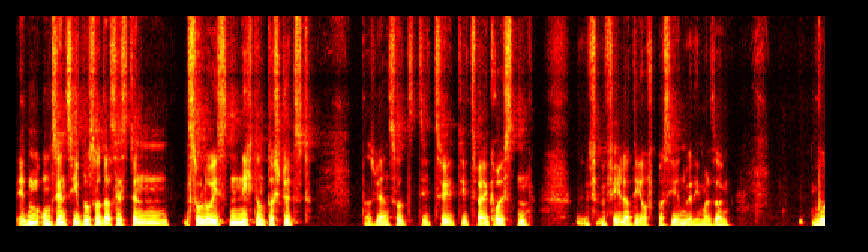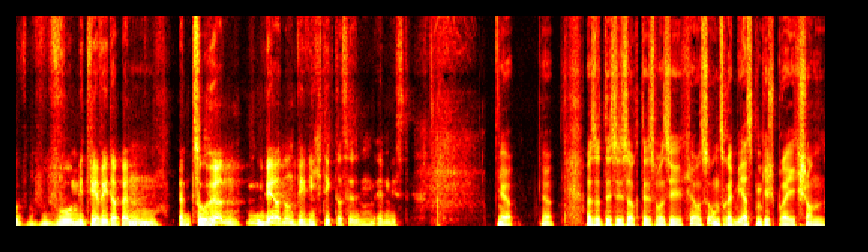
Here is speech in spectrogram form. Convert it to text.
eben unsensibel, sodass es den Soloisten nicht unterstützt. Das wären so die, die, zwei größten Fehler, die oft passieren, würde ich mal sagen. Wo, womit wir wieder beim, mhm. beim Zuhören werden und wie wichtig das eben ist. Ja, ja, also das ist auch das, was ich aus unserem ersten Gespräch schon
